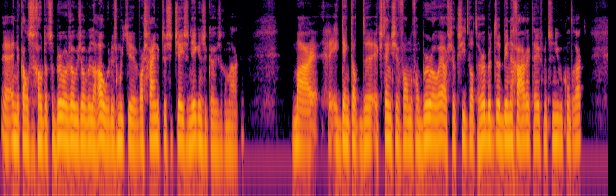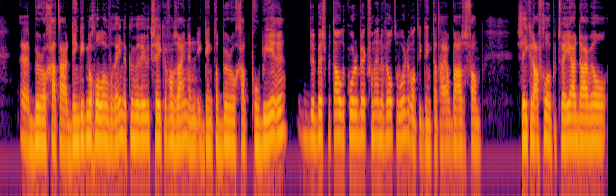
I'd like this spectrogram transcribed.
Eh, en de kans is groot dat ze Burrow sowieso willen houden. Dus moet je waarschijnlijk tussen Chase en Higgins een keuze gaan maken. Maar eh, ik denk dat de extension van, van Burrow, hè, als je ook ziet wat Herbert eh, binnengeharkt heeft met zijn nieuwe contract. eh, Burrow gaat daar denk ik nog wel overheen. Daar kunnen we redelijk zeker van zijn. En ik denk dat Burrow gaat proberen de best betaalde quarterback van de NFL te worden. Want ik denk dat hij op basis van zeker de afgelopen twee jaar daar wel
